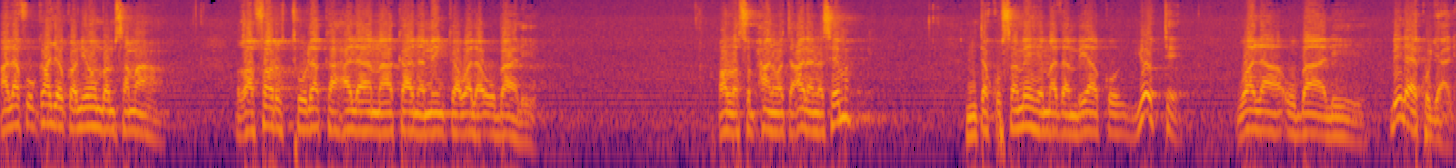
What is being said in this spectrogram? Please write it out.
Alafu ukaja ukaniomba msamaha. Ghafartu laka ala ma kana minka wala ubali. Allah subhanahu wa ta'ala anasema nitakusamehe madhambi yako yote wala ubali bila ya kujali.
